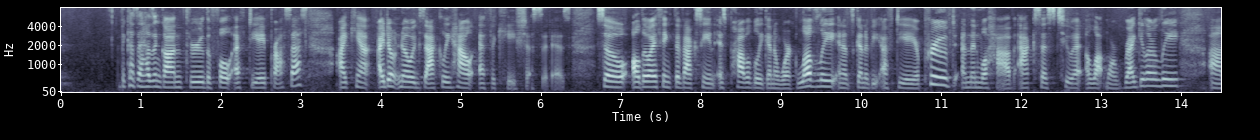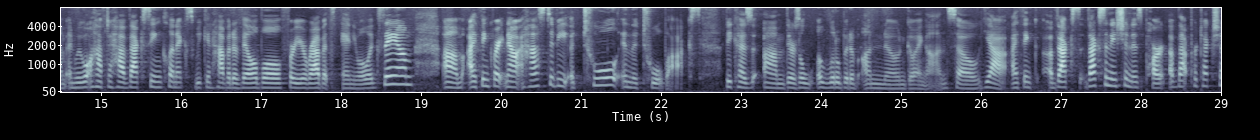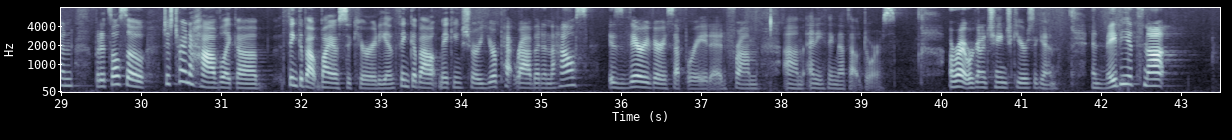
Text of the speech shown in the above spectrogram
because it hasn't gone through the full FDA process, I can't I don't know exactly how efficacious it is. So, although I think the vaccine is probably going to work lovely and it's going to be FDA approved and then we'll have access to it a lot more regularly um, and we won't have to have vaccine clinics, we can have it available for your rabbit's annual exam. Um, I think right now it has to be a tool in the toolbox because um, there's a, a, little bit of unknown going on. So yeah, I think a vac- vaccination is part of that protection, but it's also just trying to have like a think about biosecurity and think about making sure your pet rabbit in the house is very very separated from um, anything that's outdoors. All right, we're going to change gears again, and maybe it's not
